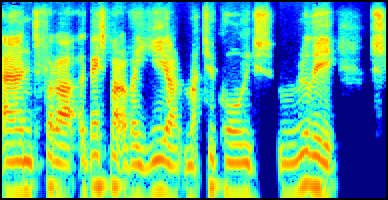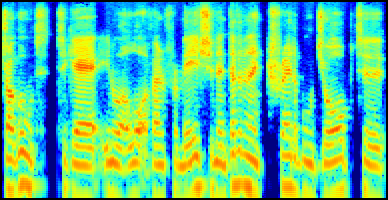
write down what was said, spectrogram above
And for a, the best part of a year, my two colleagues really struggled to get you know a lot of information and did an incredible job to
